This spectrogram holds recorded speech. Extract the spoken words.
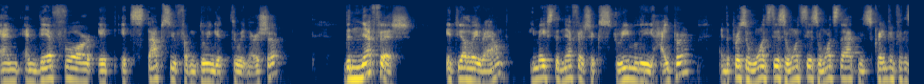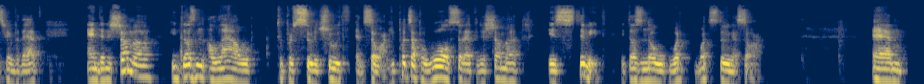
and and therefore it it stops you from doing it through inertia. The nefesh, it's the other way around. He makes the nefesh extremely hyper, and the person wants this and wants this and wants that, and he's craving for this, craving for that. And the neshama, he doesn't allow to pursue the truth and so on. He puts up a wall so that the neshama is stymied. It doesn't know what, what's doing and so on. Um,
